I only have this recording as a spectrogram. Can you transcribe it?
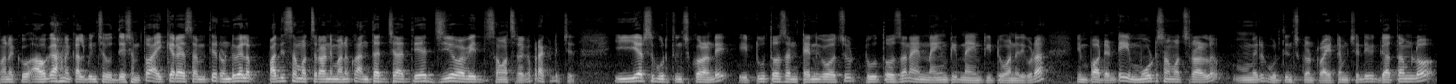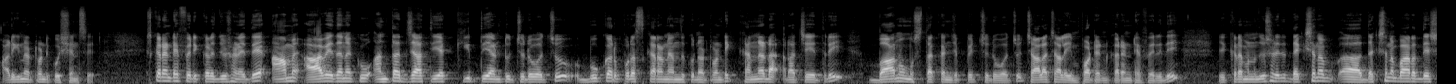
మనకు అవగాహన కల్పించే ఉద్దేశంతో ఐక్యరాజ్య సమితి రెండు వేల పది సంవత్సరాన్ని మనకు అంతర్జాతీయ జీవవైద్య సంవత్సరంగా ప్రకటించింది. ఈ ఇయర్స్ గుర్తుంచుకోవాలండి. ఈ టూ థౌజండ్ టెన్ కావచ్చు two thousand and nineteen ninety two అనేది కూడా ఇంపార్టెంట్ ఈ మూడు సంవత్సరాలు మీరు గుర్తుంచుకోండి ప్రయత్నం చేయండి. గతంలో అడిగినటువంటి క్వశ్చన్స్ కరెంట్ అఫేర్ ఇక్కడ చూసినట్లయితే ఆమె ఆవేదనకు అంతర్జాతీయ కీర్తి అంటూ చూడవచ్చు. బూకర్ పురస్కారాన్ని అందుకున్నటువంటి కన్నడ రచయిత్రి బాను ముస్తక్ అని చెప్పి చూడవచ్చు. చాలా చాలా ఇంపార్టెంట్ కరెంట్ అఫేర్ ఇది. ఇక్కడ మనం చూసినట్లయితే దక్షిణ దక్షిణ భారతదేశ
